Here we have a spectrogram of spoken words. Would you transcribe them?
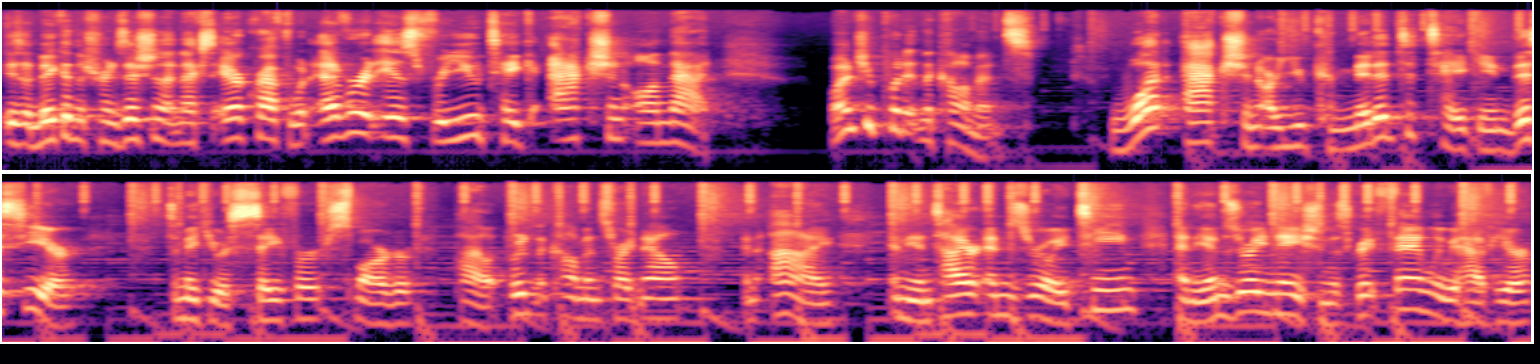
Is it making the transition to that next aircraft? Whatever it is for you, take action on that. Why don't you put it in the comments? What action are you committed to taking this year to make you a safer, smarter pilot? Put it in the comments right now, and I and the entire MzeroA team and the MzeroA Nation, this great family we have here,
